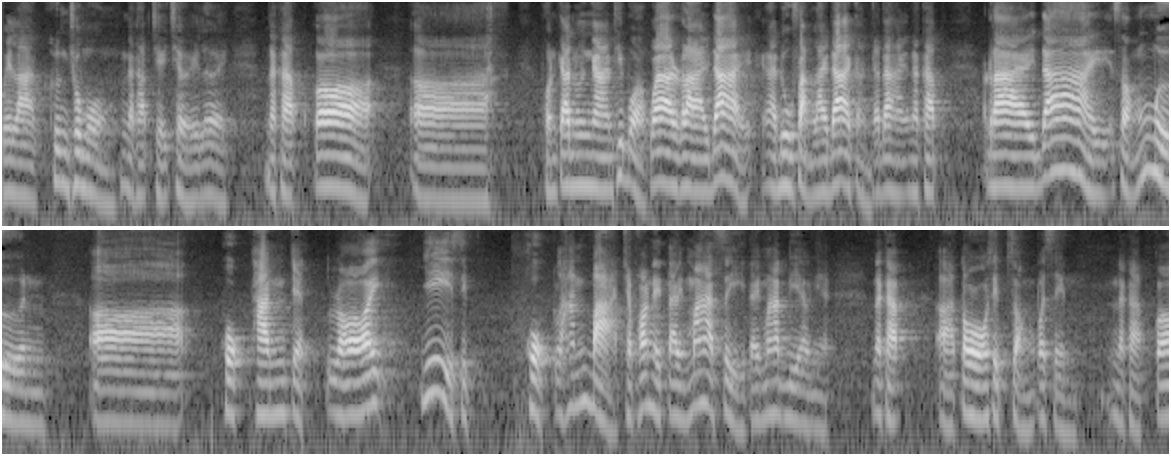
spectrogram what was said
เวลาครึ่งชั่วโมงนะครับเฉยๆเลยนะครับ ก็ ผลการดำเนินงานที่บอกว่ารายได้ดูฝั่งรายได้ก่อนก็ได้นะครับ รายได้ 26,726 ล้านบาท เฉพาะในไตรมาส 4 ไตรมาสเดียวเนี่ยนะครับโต 12%นะครับก็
